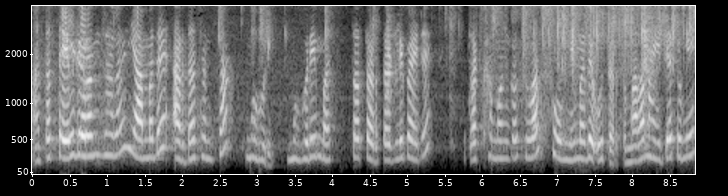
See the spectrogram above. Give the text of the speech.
आता तेल गरम झालं. यामध्ये अर्धा चमचा मोहरी. मोहरी मस्त तडतडली पाहिजे. त्याचा खमंग सुवास फोडणीमध्ये उतरतो. मला माहिती आहे तुम्ही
